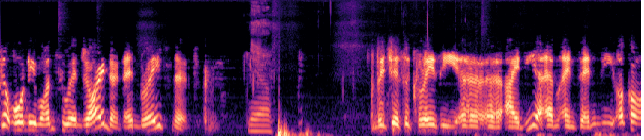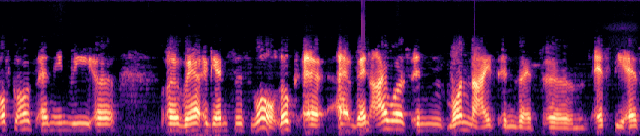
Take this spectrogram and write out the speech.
the only ones who enjoyed it, embraced it. Yeah. Which is a crazy uh, uh, idea. Um, and then we, of course, I mean, we uh, uh, were against this war. Look, uh, uh, when I was in one night in that um, SDS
